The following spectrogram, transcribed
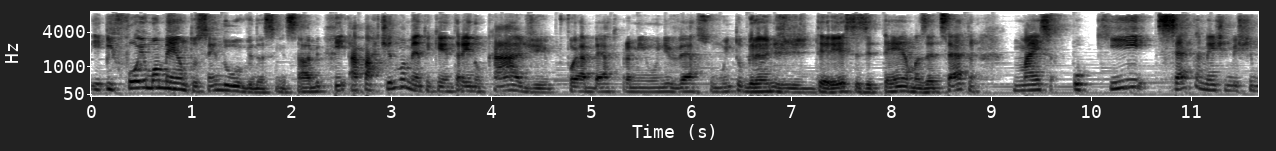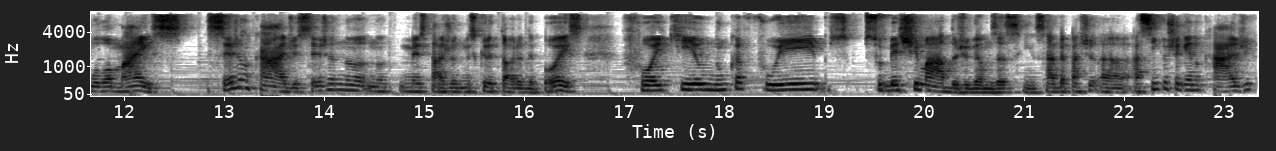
E, e, foi o momento, sem dúvida, assim, sabe? E a partir do momento em que entrei no CAD, foi aberto para mim um universo muito grande de interesses e temas, etc. Mas o que certamente me estimulou mais seja no CAD, seja no, no meu estágio no escritório depois, foi que eu nunca fui subestimado, digamos assim, sabe? Partir, assim que eu cheguei no CAD,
